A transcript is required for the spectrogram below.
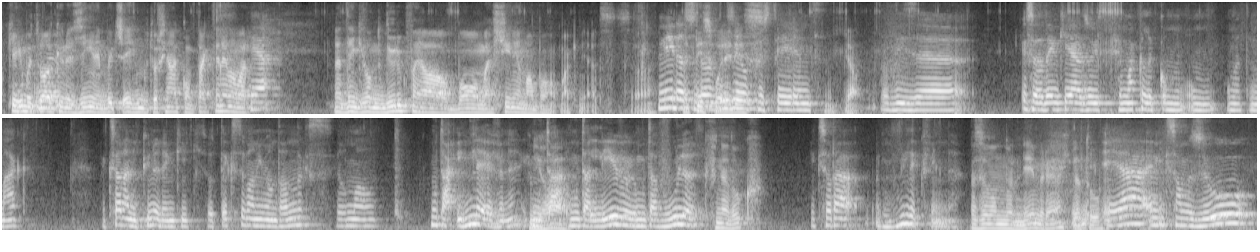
Oké, je moet wel kunnen zingen een beetje, je moet waarschijnlijk contacten hebben, maar Ja. dan denk ik op de duur ook van ja, bon, machine, maar bon, maakt niet uit. Eh, Nee, dat is, het dat is heel is. frustrerend. Ja. Dat is, eh, ik zou denken, ja, zo is het gemakkelijk om, om, om het te maken. Ik zou dat niet kunnen, denk ik. Zo teksten van iemand anders, helemaal... Je moet dat inlijven, hè. Je, moet Ja. dat, je moet dat leven, je moet dat voelen. Ik vind dat ook. Ik zou dat moeilijk vinden. Dat is een ondernemer, hè, dat doet. Ja, en ik zou me zo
